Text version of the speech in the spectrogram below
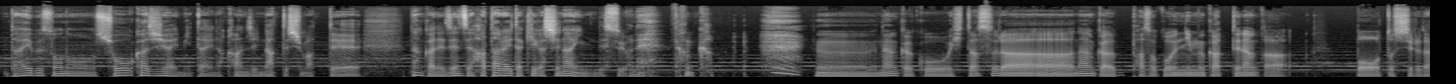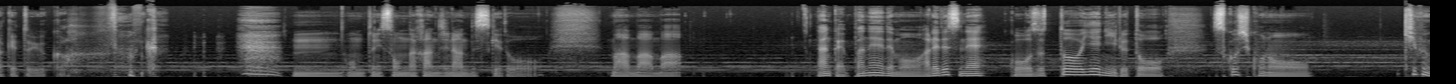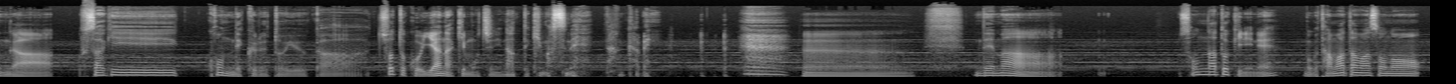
だいぶその消化試合みたいな感じになってしまって、なんかね、全然働いた気がしないんですよね。なんか。うーん、なんかこう、ひたすら、なんかパソコンに向かってなんか、ぼーっとしてるだけというか、なんか。うん、本当にそんな感じなんですけど、まあまあまあ。なんかやっぱね、でもあれですね、こうずっと家にいると、少しこの、気分が塞ぎ込んでくるというか、ちょっとこう嫌な気持ちになってきますね。なんかね うーん。で、まあ、そんな時にね、僕たまたまその、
